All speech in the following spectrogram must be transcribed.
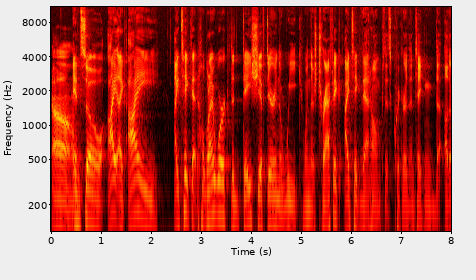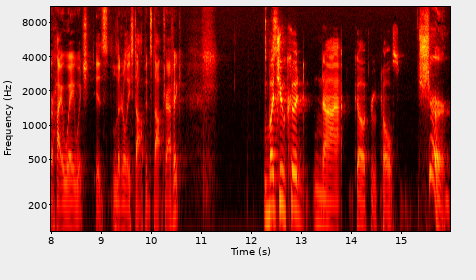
Oh, And so I like I I take that home when I work the day shift during the week when there's traffic. I take that home because it's quicker than taking the other highway, which is literally stop and stop traffic. but you could not go through tolls. Sure,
